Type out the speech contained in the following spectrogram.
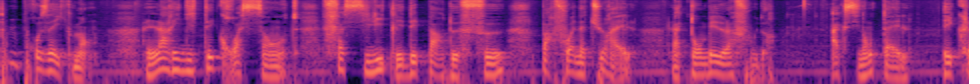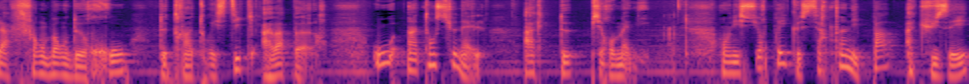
Plus prosaïquement, l'aridité croissante facilite les départs de feu, parfois naturels, la tombée de la foudre, accidentelle, éclats flambants de roues de trains touristiques à vapeur, ou intentionnels, acte de pyromanie. On est surpris que certains n'aient pas accusé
